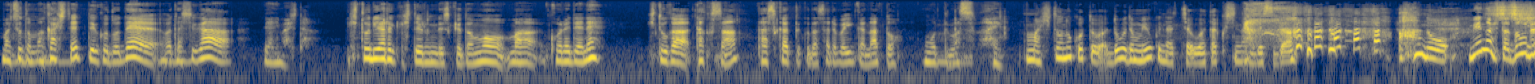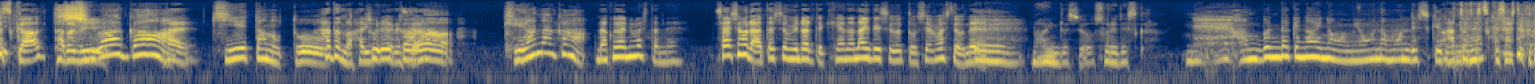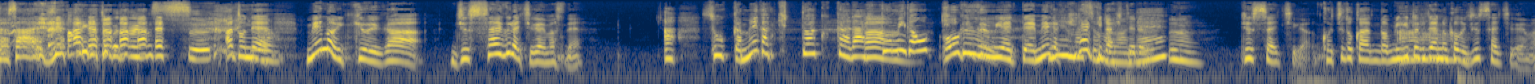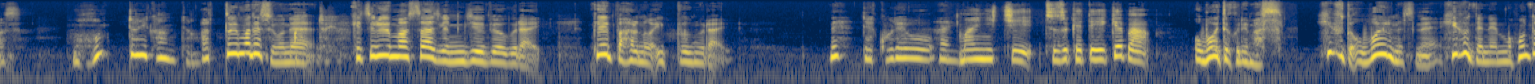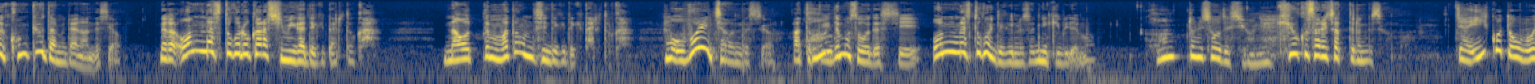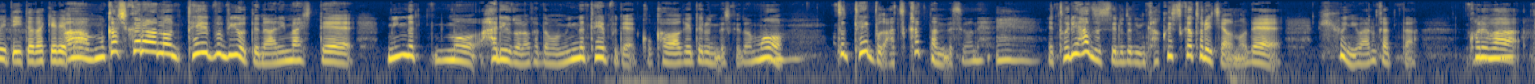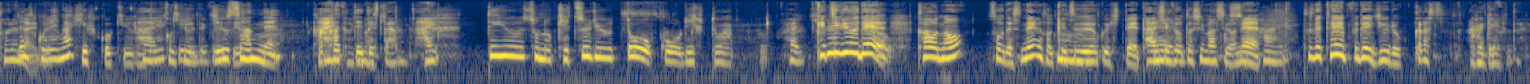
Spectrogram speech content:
まあちょっと任してっていうことで、私がやりました。一人歩きしてるんですけども、まあこれでね、人がたくさん助かってくださればいいかなと思ってます。はい。まあ人のことはどうでもよくなっちゃう私なんですが、あの、目の下どうですか？たるみ。シワはがい消えたのと、肌の張りそれとから毛穴が、なくなりましたね。最初ほら、私を見られて毛穴ないですよっておっしゃいましたよね。えないんですよ。それですから。ねえ、半分だけないのも妙なもんですけどね。後でつけさせてください。ありがとうございます。あとね目の勢いが10歳ぐらい違いますね。あ、そっか、目がきっと開くから、瞳が大きく。大きく見えて、目がキラキラしてる。ねうん。10歳違う。こっちと顔と、右と左の顔が10歳違います。もう本当に簡単。あっという間ですよね。血流マッサージが20秒ぐらい。テープ貼るのが1分ぐらい。ね。で、これをはい毎日続けていけば、覚えてくれます。皮膚って覚えるんですね。皮膚ってね、もう本当にコンピューターみたいなんですよ。だから同じところからシミができたりとか、治ってもまた同じにできてきたりとか。もう覚えちゃうんですよ。アトピーでもそうですし、同じところにできるんですよ、ニキビでも。本当にそうですよね。記憶されちゃってるんですよ。じゃあ、いいことを覚えていただけれああば。昔からあのテープ美容っていうのありまして、みんな、もうハリウッドの方もみんなテープでこう顔上げてるんですけども、ちょっとテープが厚かったんですよね。ええで取り外してる時に角質が取れちゃうので、皮膚に悪かった。これは取れないです。でこれが皮膚呼吸がはいでき、呼吸できる13年かかってできた。はい。っていう、その血流と、こう、リフトアップ。はい。血流でと顔の、そうですね、そう血流良くして体積落としますよね。ええはいそれでテープで重力から上げていくという。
